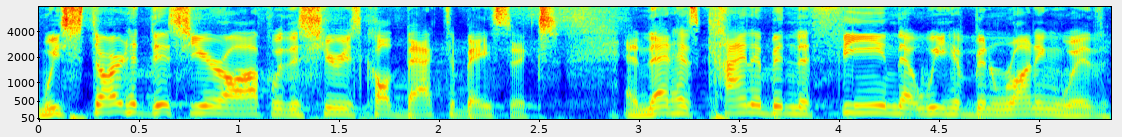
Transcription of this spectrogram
We started this year off with a series called Back to Basics, and that has kind of been the theme that we have been running with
